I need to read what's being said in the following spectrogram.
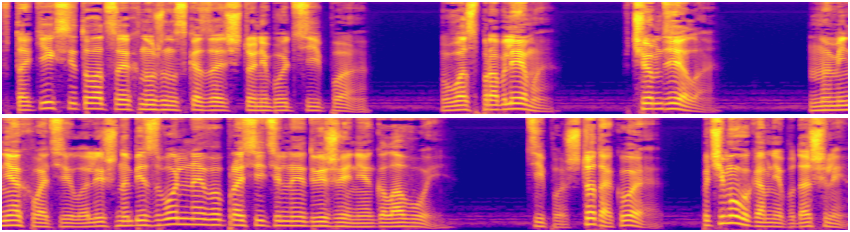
В таких ситуациях нужно сказать что-нибудь типа «У вас проблемы? В чем дело?» Но меня хватило лишь на безвольное вопросительное движение головой. Типа «Что такое? Почему вы ко мне подошли?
